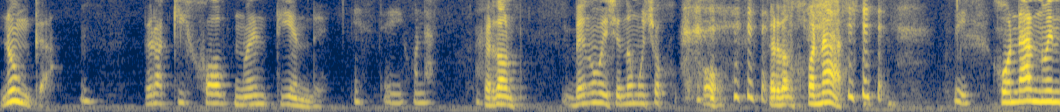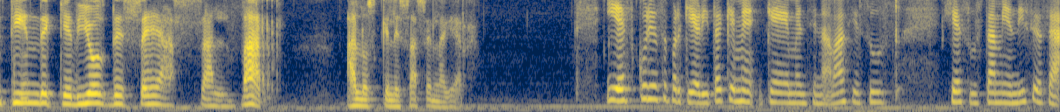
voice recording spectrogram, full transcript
Nunca. Pero aquí Job no entiende. Este, Jonás. Perdón, vengo diciendo mucho Job. Perdón, Jonás. sí. Jonás no entiende que Dios desea salvar a los que les hacen la guerra. Y es curioso porque ahorita que, me, que mencionaba Jesús, Jesús también dice, o sea,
